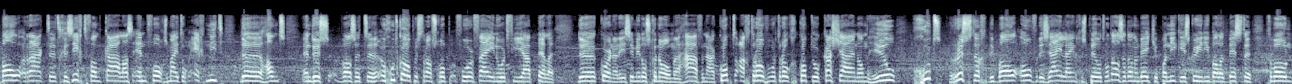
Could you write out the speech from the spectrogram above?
bal raakte het gezicht van Kalas en volgens mij toch echt niet de hand. En dus was het een goedkope strafschop voor Feyenoord via Pelle. De corner is inmiddels genomen. Havenaar kopt. Achterover wordt er ook gekopt door Kasia. En dan heel goed, rustig de bal over de zijlijn gespeeld. Want als er dan een beetje paniek is kun je die bal het beste gewoon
